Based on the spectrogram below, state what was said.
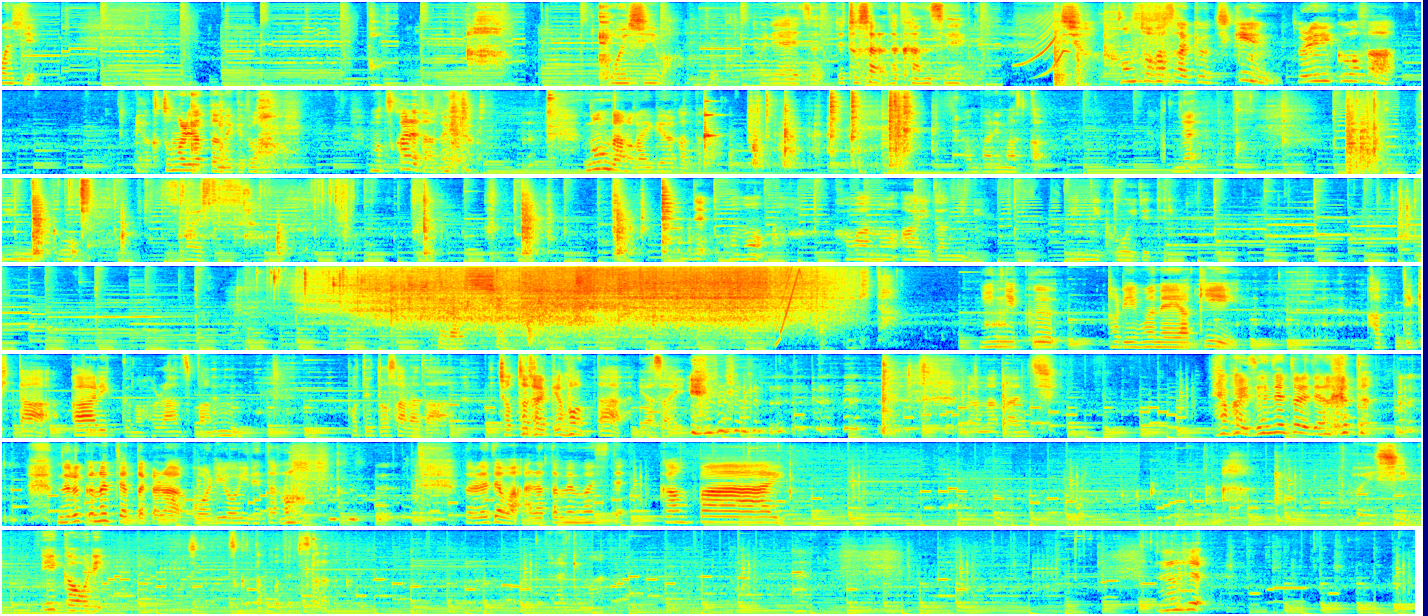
美味しい。美味しいわ。とりあえずレトサラダ完成。よいしょ本当はさ今日チキン鶏肉をさ焼くつもりだったんだけどもう疲れたんだけど飲んだのがいけなかったから。頑張りますか。皮の間にニンニクを入れてる。してらっしゃい。できた。ニンニク鶏胸焼き買ってきたガーリックのフランスパンポテトサラダちょっとだけ持った野菜。じ。やばい全然取れてなかった。ぬるくなっちゃったから氷を入れたの。それでは改めまして乾杯。美味しい。いい香り。ちょっと作ったポテトサラダおいしい。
